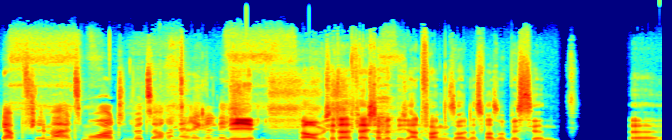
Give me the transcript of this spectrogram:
Ich glaube, schlimmer als Mord wird es auch in der Regel nicht. Nee, darum, ich hätte vielleicht damit nicht anfangen sollen, das war so ein bisschen, äh,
